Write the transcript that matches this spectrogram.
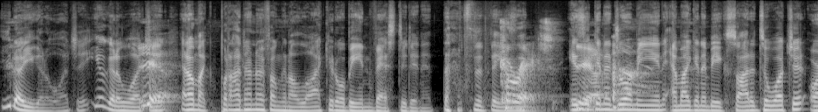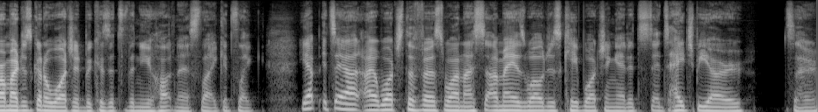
you know you're gonna watch it. You're gonna watch Yeah. it, and I'm like, but I don't know if I'm gonna like it or be invested in it. That's the thing. It's like, Correct. is it gonna draw me in? Am I gonna be excited to watch it, or am I just gonna watch it because it's the new hotness? Like it's like, yep, it's out. I watched the first one. I, I may as well just keep watching it. It's it's HBO. So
